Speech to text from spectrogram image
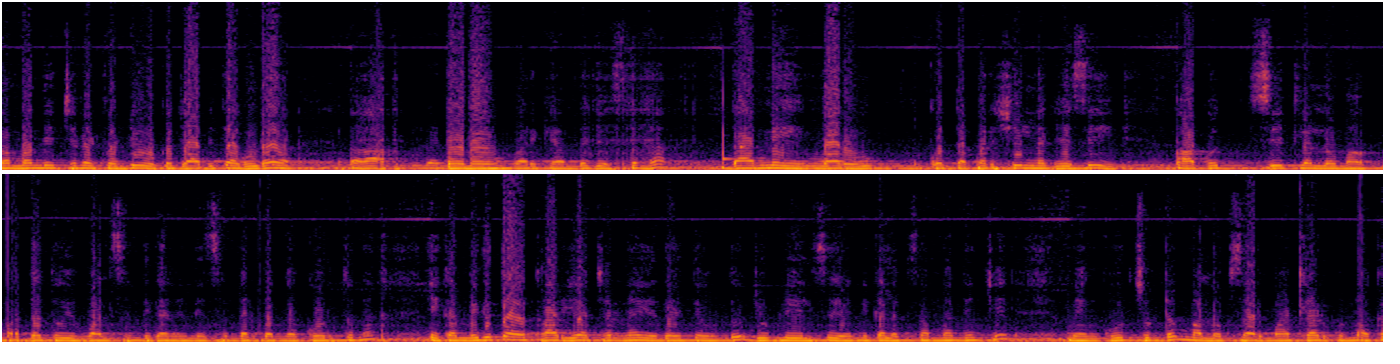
సంబంధించినటువంటి ఒక జాబితా కూడా అది కూడా నేను వారికి అందజేస్తున్నా. దాన్ని వారు కొంత పరిశీలన చేసి ఆ కొద్ది సీట్లలో మాకు మద్దతు ఇవ్వాల్సిందిగా నేను ఈ సందర్భంగా కోరుతున్నా. ఇక మిగతా కార్యాచరణ ఏదైతే ఉందో జూబ్లీ హిల్స్ ఎన్నికలకు సంబంధించి మేము కూర్చుంటాం. మళ్ళీ ఒకసారి మాట్లాడుకున్నాక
